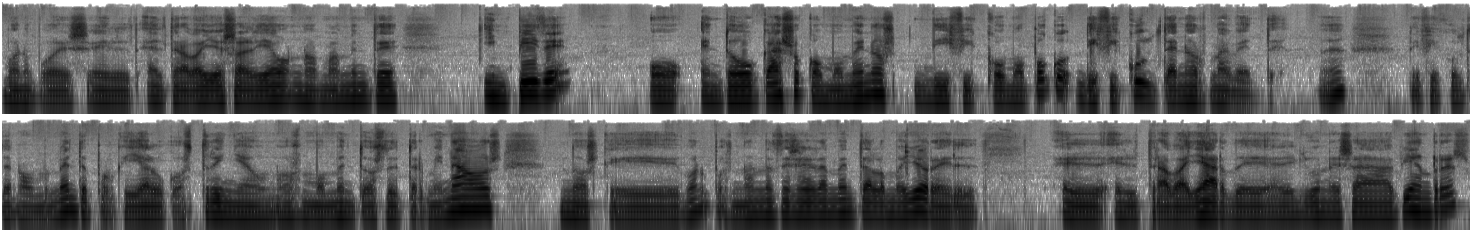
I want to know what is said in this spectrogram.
bueno pues el, el trabajo asalariado normalmente impide o en todo caso como menos como poco dificulta enormemente ¿eh? Dificulta enormemente porque ya lo constriñe a unos momentos determinados los que bueno pues no necesariamente a lo mejor el, el, trabajar de lunes a viernes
